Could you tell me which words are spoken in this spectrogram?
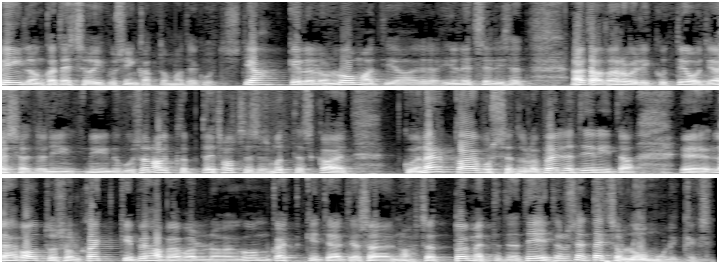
meil on ka täitsa õigus hingata oma tegudest, jah, kellel on loomad ja, ja need sellised hädatarvilikud teod ja asjad ja nii, nii nagu sõna ütleb täitsa otseses mõttes ka, et kui on ärk kaevusse, tuleb välja tirida eh,, läheb auto sul katki, pühapäeval no, on katki, tead, ja sa noh, sa toimetad ja teed ja no see on täitsa loomulik, eks.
